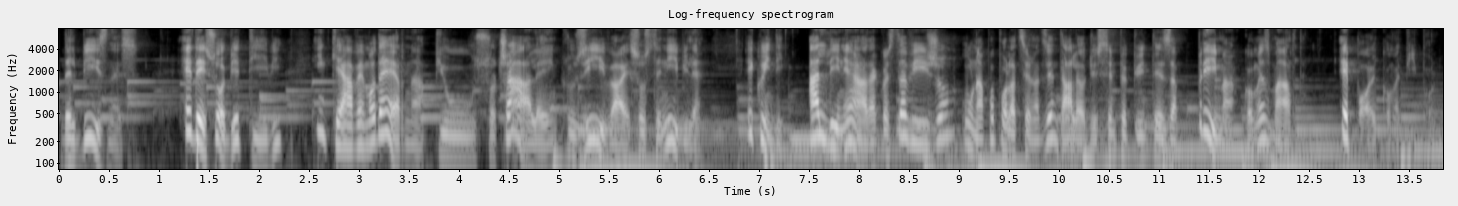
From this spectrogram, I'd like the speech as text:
del business e dei suoi obiettivi in chiave moderna, più sociale, inclusiva e sostenibile e quindi allineare a questa vision una popolazione aziendale oggi sempre più intesa prima come smart e poi come people.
